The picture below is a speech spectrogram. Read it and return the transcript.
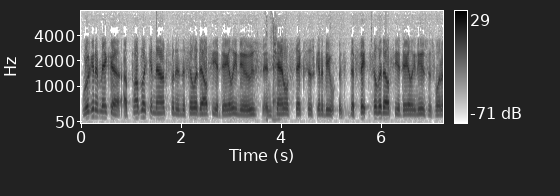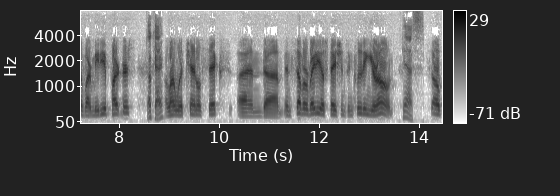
we're going to make a, a public announcement in the Philadelphia Daily News, and Okay. Channel Six is going to be the Phi- Philadelphia Daily News is one of our media partners. Okay. along with Channel Six and um, and several radio stations, including your own. Yes. So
